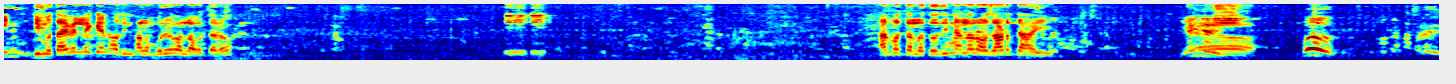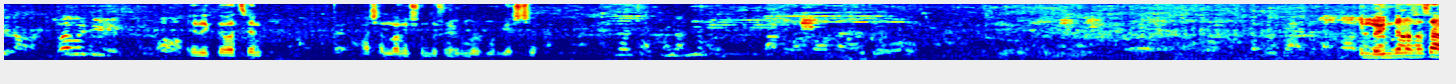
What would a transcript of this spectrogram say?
ইন ডিমতাই বেলে কেন? হদিন ভালো বরে ভালো আবদারো আর বদালো তো দিন আলো রজাড় দাহাই এই দেখতে পাচ্ছেন মাশাল্লাহ অনেক সুন্দর সুন্দর মুরগি আসছে। এই লইন দেন চাচা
